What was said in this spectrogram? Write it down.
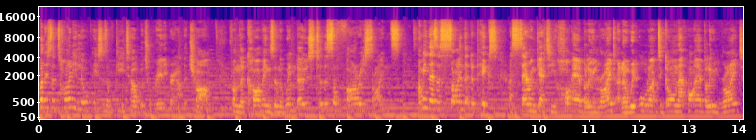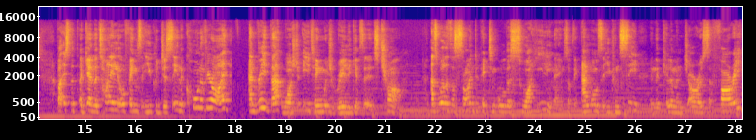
But it's the tiny little pieces of detail which really bring out the charm, from the carvings in the windows to the safari signs. I mean, there's a sign that depicts a Serengeti hot air balloon ride. I know we'd all like to go on that hot air balloon ride. But it's, the, again, the tiny little things that you could just see in the corner of your eye and read that whilst you're eating, which really gives it its charm. As well as a sign depicting all the Swahili names of the animals that you can see in the Kilimanjaro Safari.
